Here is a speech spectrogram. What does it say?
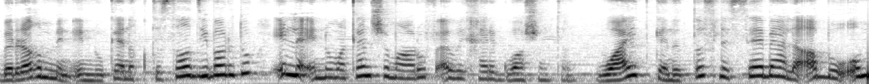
بالرغم من إنه كان اقتصادي برضه إلا إنه ما كانش معروف قوي خارج واشنطن. وايت كان الطفل السابع لأب وأم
